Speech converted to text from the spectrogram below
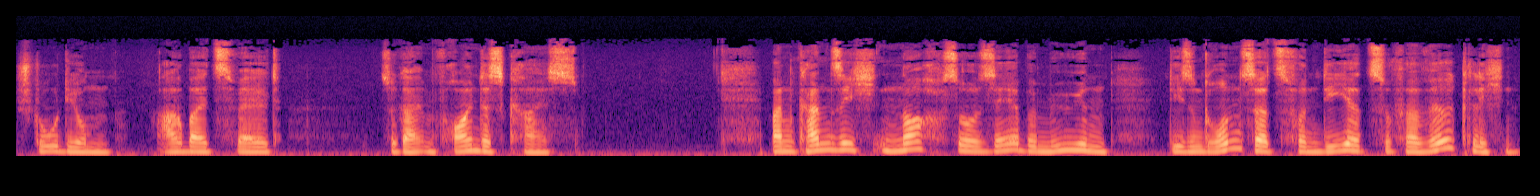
Studium, Arbeitswelt, sogar im Freundeskreis. Man kann sich noch so sehr bemühen, diesen Grundsatz von dir zu verwirklichen.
